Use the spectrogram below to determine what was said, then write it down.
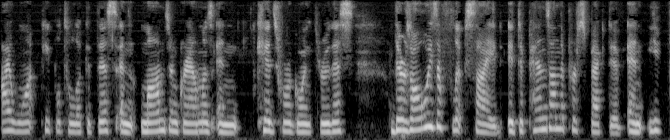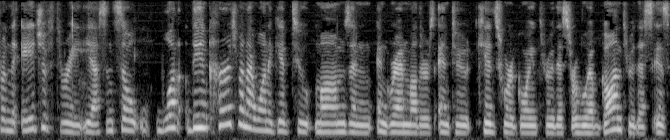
I want people to look at this, and moms and grandmas and kids who are going through this, there's always a flip side. It depends on the perspective. And from the age of three, yes. And so, what the encouragement I want to give to moms and, and grandmothers and to kids who are going through this or who have gone through this is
